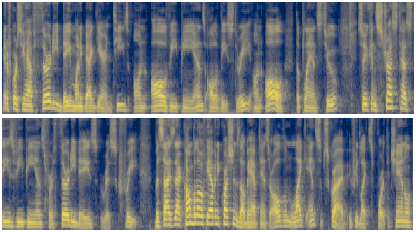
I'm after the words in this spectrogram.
And of course, you have 30-day money-back guarantees on all VPNs, all of these three, on all the plans too. So you can stress test these VPNs for 30 days risk-free. Besides that, comment below if you have any questions. I'll be happy to answer all of them. Like and subscribe if you'd like to support the channel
